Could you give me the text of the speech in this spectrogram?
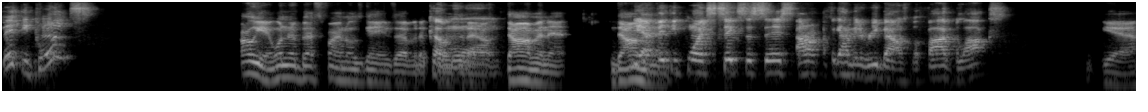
50 points. Oh, yeah, one of the best finals games ever to Come close on. it out. Dominant. Dominant. Yeah, 50 points, six assists. I don't I forget how many rebounds, but five blocks. Yeah.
